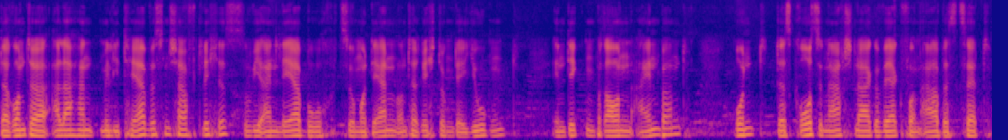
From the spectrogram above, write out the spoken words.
darunter allerhand Militärwissenschaftliches sowie ein Lehrbuch zur modernen Unterrichtung der Jugend in dicken braunen Einband und das große Nachschlagewerk von A bis Z.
